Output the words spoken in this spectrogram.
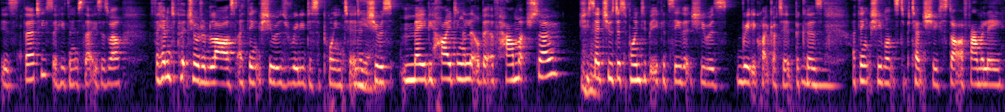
is 30, so he's in his 30s as well. for him to put children last, I think she was really disappointed, and Yeah. she was maybe hiding a little bit of how much so. She said she was disappointed, but you could see that she was really quite gutted because I think she wants to potentially start a family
